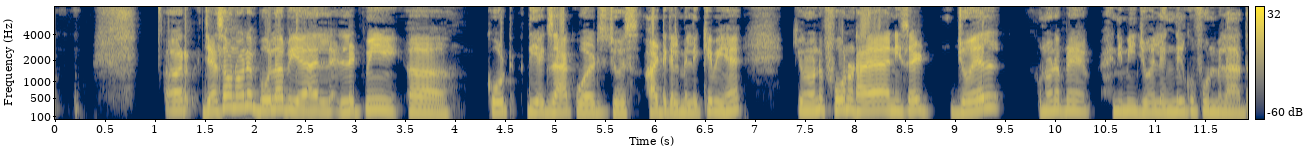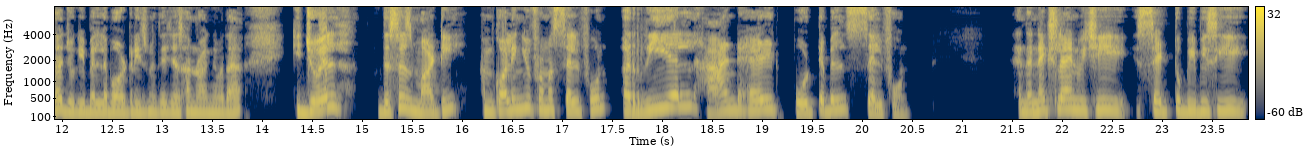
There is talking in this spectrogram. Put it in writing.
और जैसा उन्होंने बोला भी है let me quote the exact words जो इस आर्टिकल में लिखे भी हैं कि उन्होंने फ़ोन उठाया एंड ही सेड जोएल उन्होंने अपने एनिमी जोएल एंगल को फ़ोन मिलाया था जो कि बेल लेबोरेटरीज में थे जैसा अनुराग ने बताया कि Joel this is Marty I am calling you from a cell phone a real hand held portable cell phone And the next line, which he said to BBC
